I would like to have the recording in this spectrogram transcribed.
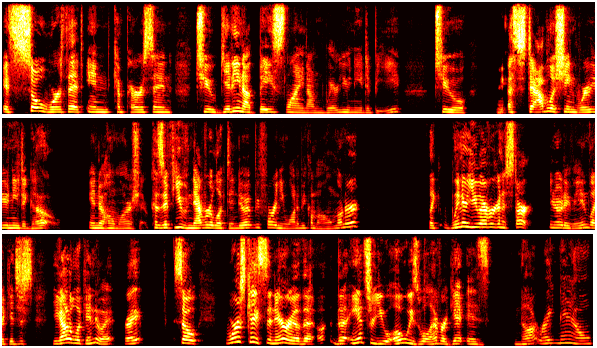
it's so worth it in comparison to getting a baseline on where you need to be to establishing where you need to go into home ownership. Because if you've never looked into it before and you want to become a homeowner, like when are you ever going to start? You know what I mean? Like it's just you got to look into it, right? So worst case scenario, the the answer you always will ever get is not right now.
